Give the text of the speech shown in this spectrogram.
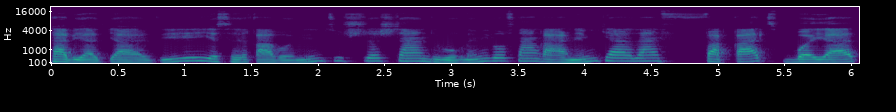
طبیعت گردی یه سری قوانین توش داشتن. دروغ نمی‌گفتن قهر نمی‌کردن. فقط باید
